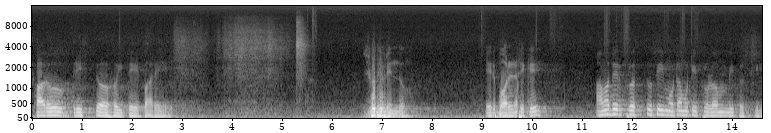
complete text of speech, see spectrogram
স্বরূপ দৃষ্ট হইতে পারে। সুধীবৃন্দ এর পরের থেকে আমাদের প্রস্তুতি মোটামুটি প্রলম্বিত ছিল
